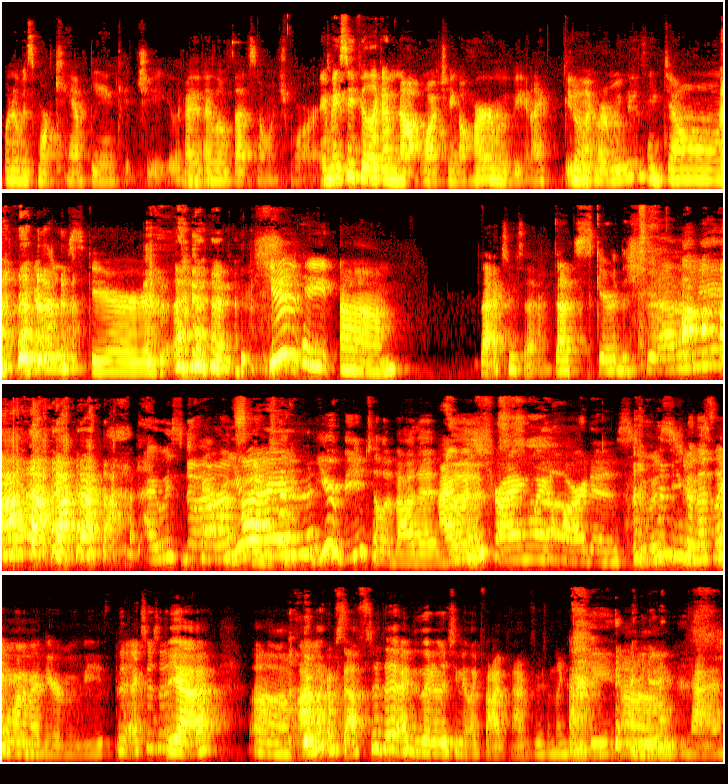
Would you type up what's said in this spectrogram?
when it was more campy and kitschy. Like I, I love that so much more. It makes me feel like I'm not watching a horror movie and I you don't like horror movies. I don't. I get really scared. You didn't hate um, The Exorcist. that scared the shit out of me. I was No, terrified. You're being chill about it. I was trying my hardest. It was you know, that's like one of my favorite movies. The Exorcist. Yeah. Um, I'm like obsessed with it. I've literally seen it like five times or something crazy. Um, yeah.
